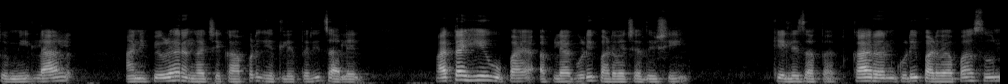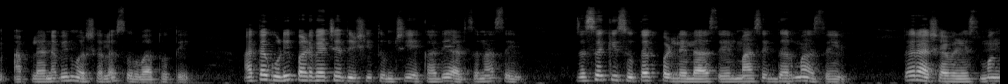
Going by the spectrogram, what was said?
तुम्ही लाल आणि पिवळ्या रंगाचे कापड घेतले तरी चालेल. आता हे उपाय आपल्या गुढीपाडव्याच्या दिवशी केले जातात. कारण गुढीपाडव्यापासून आपल्या नवीन वर्षाला सुरुवात होते. आता गुढीपाडव्याच्या दिवशी तुमची एखादी अडचण असेल जसं की सुतक पडलेलं असेल मासिक धर्म असेल तर अशा वेळेस मग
